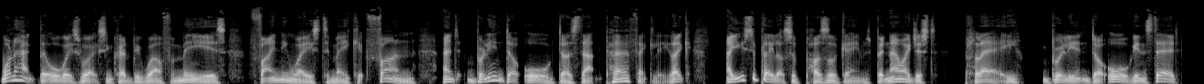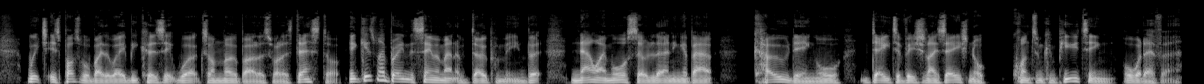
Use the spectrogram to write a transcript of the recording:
One hack that always works incredibly well for me is finding ways to make it fun. And brilliant.org does that perfectly. Like I used to play lots of puzzle games, but now I just play brilliant.org instead, which is possible, by the way, because it works on mobile as well as desktop. It gives my brain the same amount of dopamine, but now I'm also learning about coding or data visualization or quantum computing or whatever.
